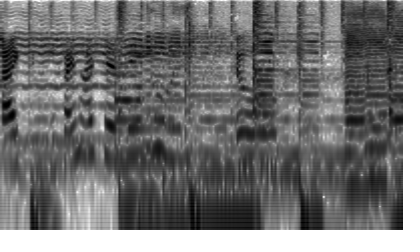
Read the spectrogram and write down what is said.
Ga ik doen. Fijne uitzending. Doei. Your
